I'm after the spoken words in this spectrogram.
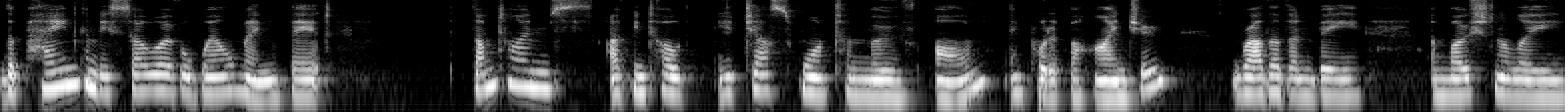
the pain can be so overwhelming that sometimes I've been told you just want to move on and put it behind you rather than be emotionally,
